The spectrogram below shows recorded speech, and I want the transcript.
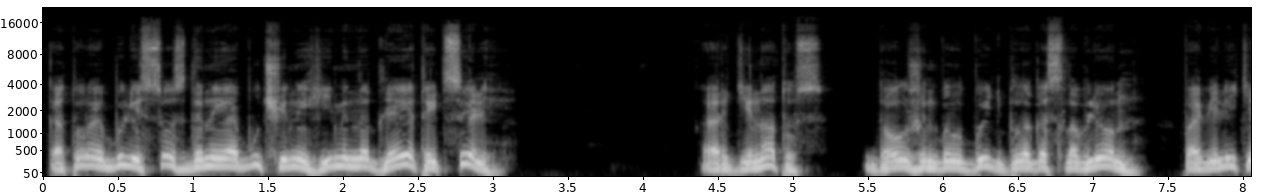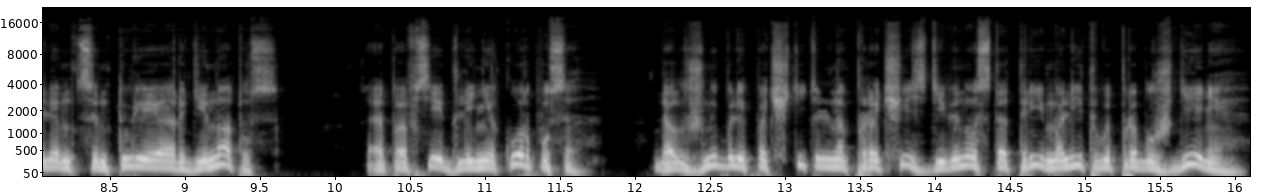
которые были созданы и обучены именно для этой цели. Ординатус должен был быть благословлен повелителем Центурия Ординатус, а по всей длине корпуса должны были почтительно прочесть 93 молитвы пробуждения.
